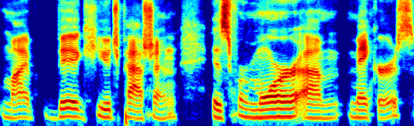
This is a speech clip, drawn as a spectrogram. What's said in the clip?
my big huge passion is for more um, makers.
